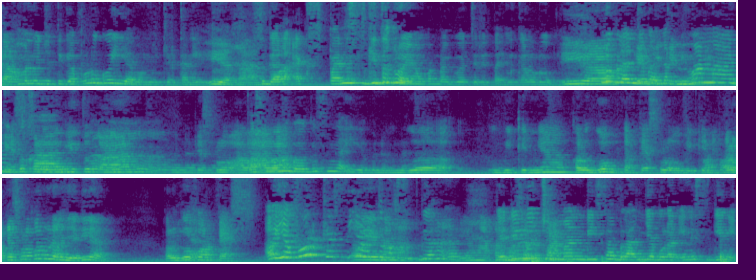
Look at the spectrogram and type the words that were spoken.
kalau menuju 30 gue iya memikirkan itu. Iya kan? segala expense gitu loh yang pernah gue ceritain ke lu. Iya lu belanja banyak di mana gitu kan? gitu kan. Bener. Cash flow ala cash flow ala bagus nggak iya bener-bener gue bikinnya kalau gue bukan cash flow bikinnya kalau cash flow kan udah kejadian kalau gue Iya. forecast Oh iya forecast iya Oh, iya, itu sama. maksud gue. Jadi lu depan. cuman bisa belanja bulan ini segini,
